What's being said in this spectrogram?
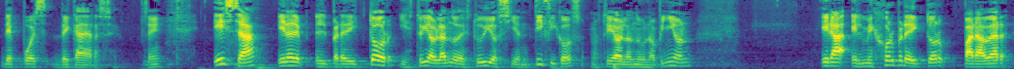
después de caerse. ¿sí? Esa era el, predictor, y estoy hablando de estudios científicos, no estoy hablando de una opinión, era el mejor predictor para ver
